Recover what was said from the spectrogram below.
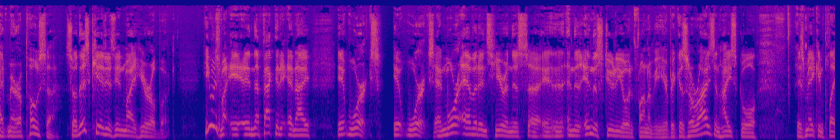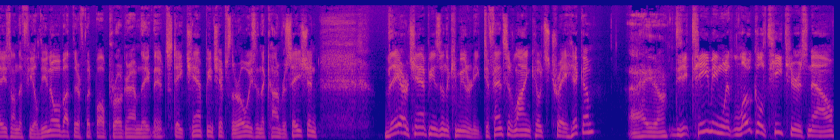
at Mariposa. So this kid is in my hero book. He was my, and the fact that, it, and I, it works. It works. And more evidence here in this, uh, in, in, the, in the studio in front of me here, because Horizon High School is making plays on the field. You know about their football program. They, they have state championships. They're always in the conversation. They are champions in the community. Defensive line coach Tre Hickam, Uh, how you doing? de- teaming with local teachers now,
